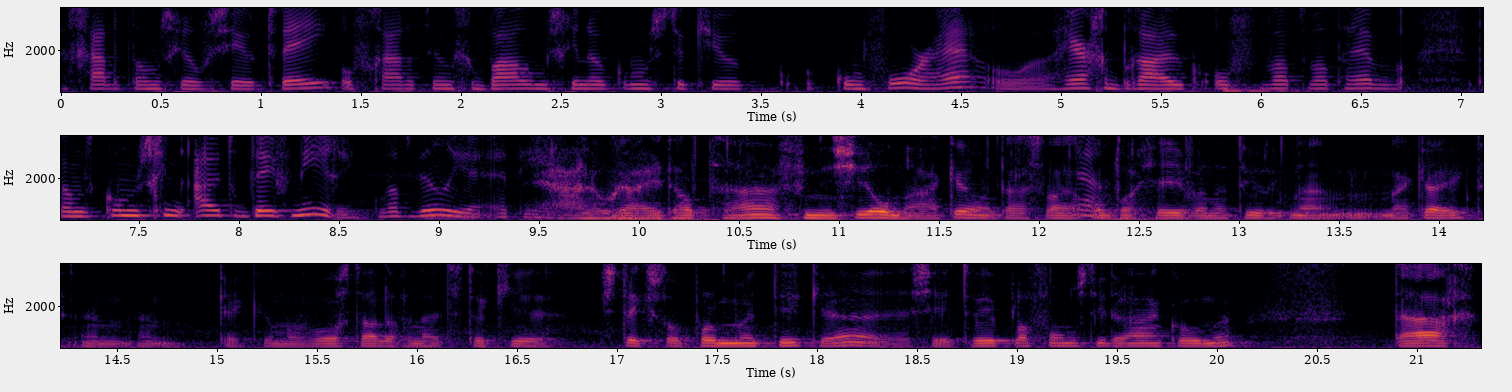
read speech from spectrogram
gaat het dan misschien over CO2 of gaat het in een gebouw misschien ook om een stukje comfort, hè, hergebruik of wat, wat hè, dan komt misschien uit op definiering. Wat wil je, Eddie? Ja, en hoe ga je dat hè, financieel maken? Want daar is waar ja. opdrachtgever natuurlijk naar, naar kijkt. En, en kijk, ik kan me voorstellen vanuit het stukje stikstofproblematiek, CO2-plafonds die eraan komen. Daar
